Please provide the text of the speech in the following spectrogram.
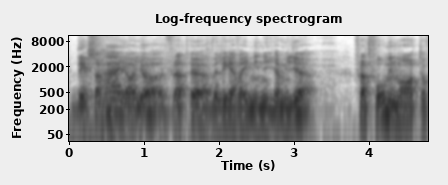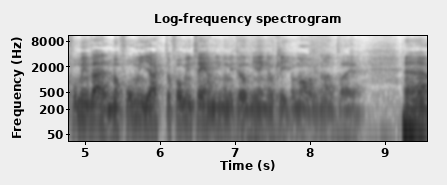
det är så här jag gör för att överleva i min nya miljö. För att få min mat och få min värme och få min jakt och få min träning och mitt umgänge och klippa magen och allt vad det är. Eh,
